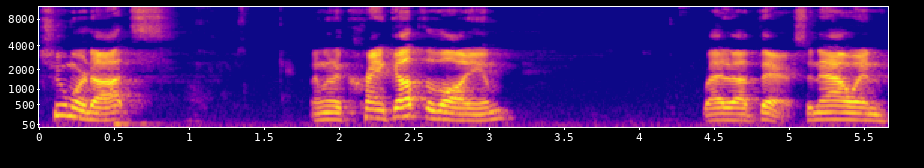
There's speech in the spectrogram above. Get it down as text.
two more dots. I'm gonna crank up the volume right about there. So now when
